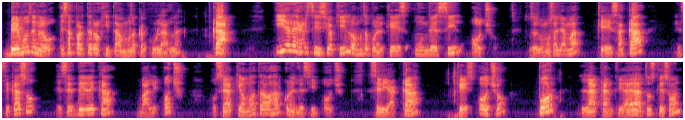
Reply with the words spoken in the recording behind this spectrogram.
Vemos de nuevo esa parte rojita, vamos a calcularla. K y el ejercicio aquí lo vamos a poner que es un decil 8. Entonces vamos a llamar que es acá, en este caso, ese D de K vale 8. O sea que vamos a trabajar con el decil 8. Sería K, que es 8, por la cantidad de datos que son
